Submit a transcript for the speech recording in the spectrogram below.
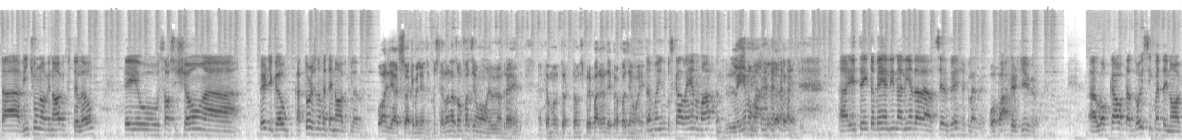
Tá R$21,99 o costelão. Tem o salsichão a Perdigão, 14,99, Cleber. Olha só que beleza. Costelão nós vamos fazer um, eu e o André ainda. Estamos preparando aí para fazer um aí. Estamos indo buscar lenha no mato, né? Lenha no mato, exatamente. aí tem também ali na linha da cerveja, Cleber. Opa! Imperdível. A local tá 2,59.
